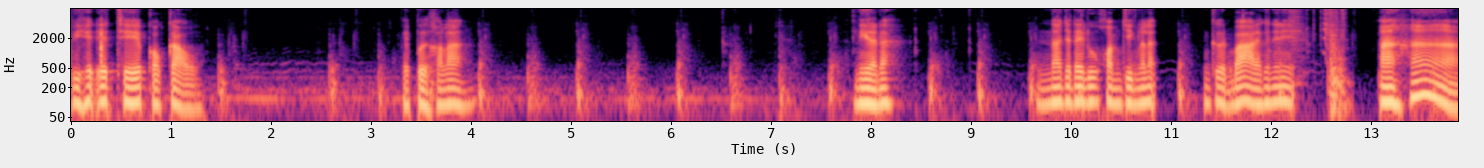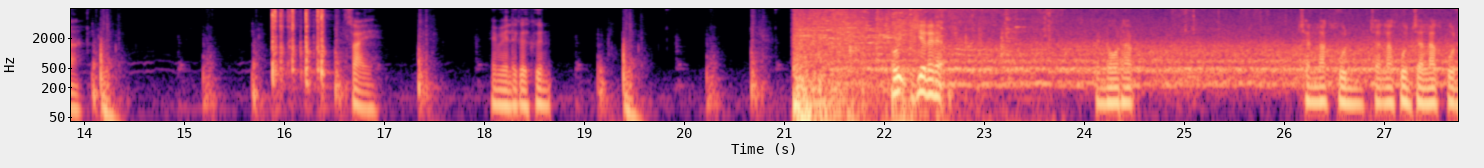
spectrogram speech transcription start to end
VHS เทปเก่าๆ ไปเปิดข้างล่าง นี่แหละนะ น่าจะได้รู้ความจริงแล้วแหละมันเกิดบ้าอะไรขึ้นที่นี่อ่าฮ่าใส่ ไม่มีอะไรเกิดขึ้น เฮ้ยเฮียอะไรเนี่ย โน้ตครับ ฉันรักคุณ ฉันรักคุณ ฉันรักคุณ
